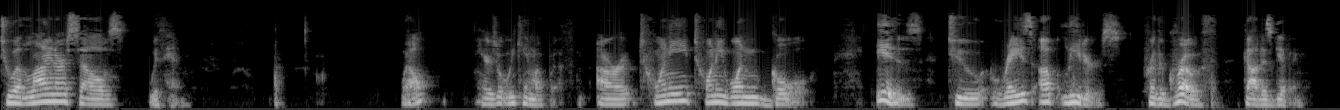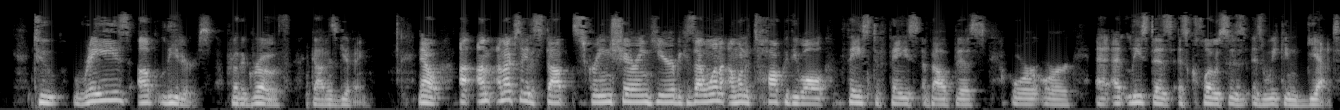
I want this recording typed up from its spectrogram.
to align ourselves with Him? Well, here's what we came up with. Our 2021 goal is to raise up leaders for the growth God is giving. To raise up leaders for the growth God is giving. Now, I'm, actually going to stop screen sharing here because I want to, talk with you all face to face about this or, or at least as, close as, as we can get.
